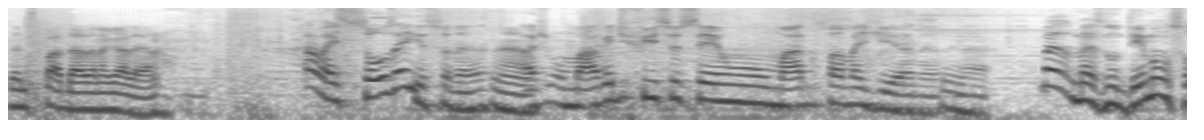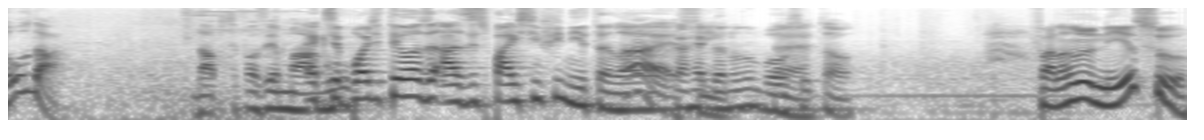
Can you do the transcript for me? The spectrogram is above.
dando espadada na galera. Ah, mas Souls é isso, né? É. Acho, um mago é difícil ser um mago só na magia, né? Mas, mas no Demon Souls dá. Dá pra você fazer mago. É que você pode ter as, as Spice infinitas lá, Ah, é, carregando sim. no bolso É. e tal. Falando nisso,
